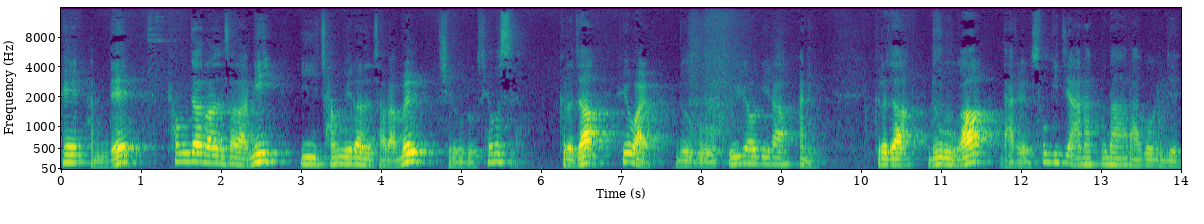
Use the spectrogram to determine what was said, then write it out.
입회한데 평자라는 사람이 이 장위라는 사람을 제후로 세웠어요. 그러자 회왈 누구 불력이라 하니 그러자 누구가 나를 속이지 않았구나라고 이제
